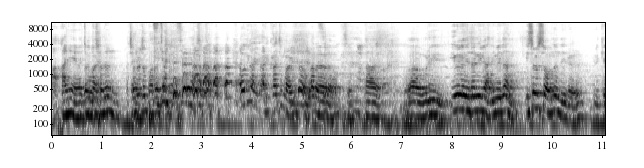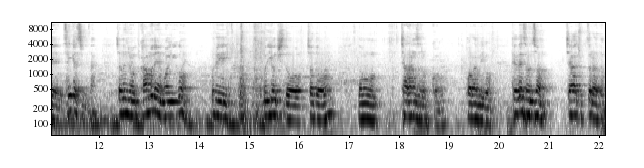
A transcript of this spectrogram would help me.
아, 아니에요. 저 정말 저는 아, 절을 좀 받아. 어디가 아니, 아니 가지 말고 알았어요. 아, 아, 우리 이회 회장님이 아니면은 있을 수 없는 일을 이렇게 생겼습니다. 저는 좀 가문의 영광이고 우리 문희경 씨도 저도 너무 자랑스럽고 보람이고 대대손손 제가 죽더라도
